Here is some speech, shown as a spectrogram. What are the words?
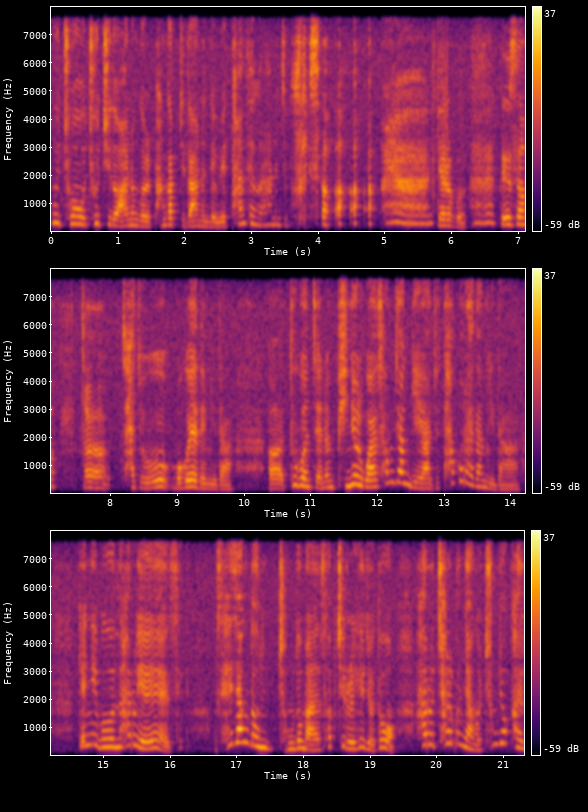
그 좋아, 좋지도 않은 걸 반갑지도 않은데 왜 탄생을 하는지 모르겠어. 여러분. 그래서 어, 자주 먹어야 됩니다. 어, 두 번째는 빈혈과 성장기에 아주 탁월하답니다. 깻잎은 하루에 세장 정도만 섭취를 해줘도 하루 철분량을 충족할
